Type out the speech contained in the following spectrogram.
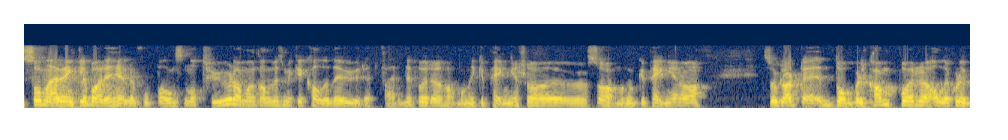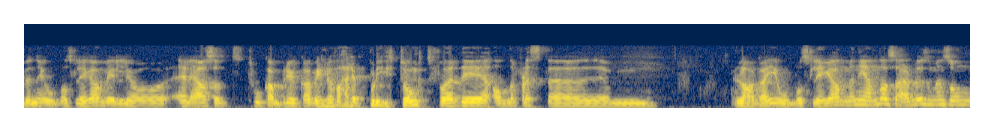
sånn er jo egentlig bare hele fotballens natur. Da. Man kan liksom ikke kalle det urettferdig, for har man ikke penger, så, så har man jo ikke penger. og så klart, eh, Dobbeltkamp for alle klubbene i Obos-ligaen vil jo eller altså To kamper i uka vil jo være blytungt for de aller fleste um, lagene i Obos-ligaen. Men igjen da, så er det liksom en sånn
